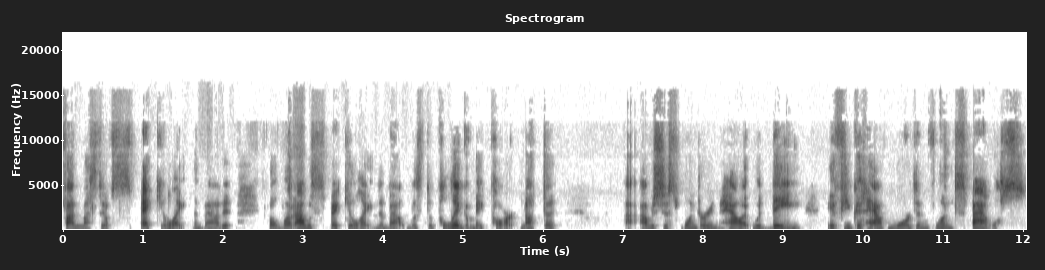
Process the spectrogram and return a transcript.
find myself speculating about it. But what I was speculating about was the polygamy part, not the. I- was just wondering how it would be if you could have more than one spouse.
